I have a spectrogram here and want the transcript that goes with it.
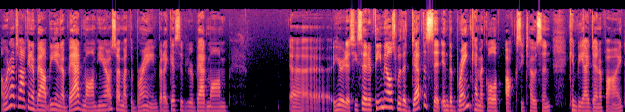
And we're not talking about being a bad mom here. I was talking about the brain, but I guess if you're a bad mom, uh, here it is. He said if females with a deficit in the brain chemical of oxytocin can be identified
